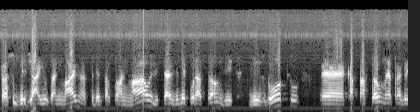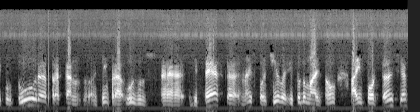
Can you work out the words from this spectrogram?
para subsidiar os animais na acidentação animal, ele serve de depuração de, de esgoto, é, captação né, para agricultura, para assim, usos é, de pesca né, esportiva e tudo mais. Então, a importância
